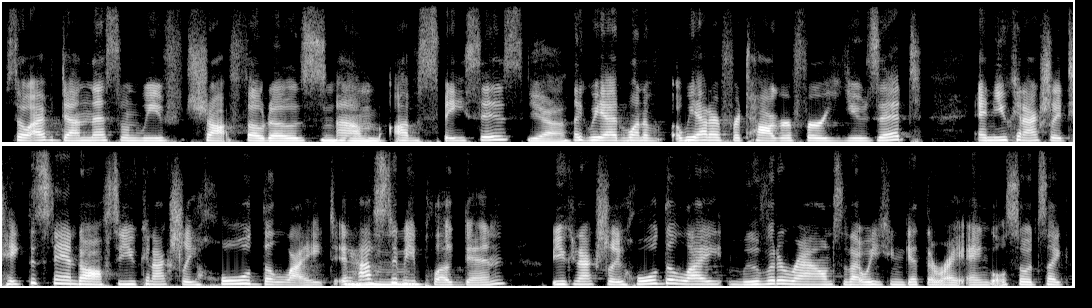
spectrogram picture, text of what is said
So I've done this when we've shot photos Mm-hmm. um, of spaces. Yeah, Like we had one of, we had our photographer use it and you can actually take the stand off so you can actually hold the light. It has to Mm-hmm. be plugged in, but you can actually hold the light, move it around so that way you can get the right angle. So it's like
